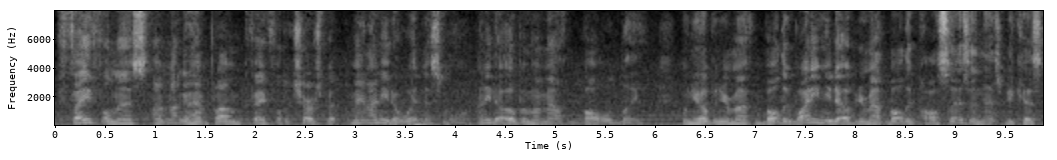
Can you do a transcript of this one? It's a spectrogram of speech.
faithfulness, I'm not going to have a problem faithful to church, but man, I need to witness more. I need to open my mouth boldly when you open your mouth boldly. Why do you need to open your mouth boldly? Paul says in this because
